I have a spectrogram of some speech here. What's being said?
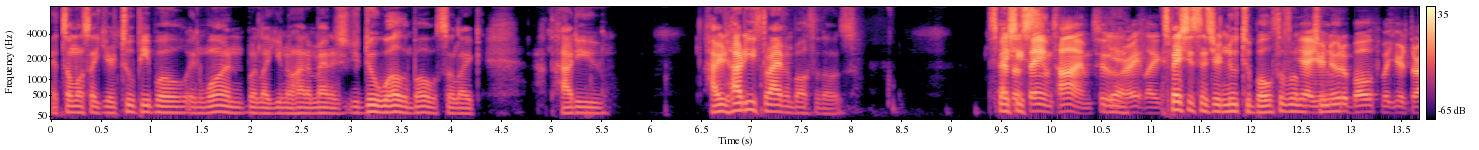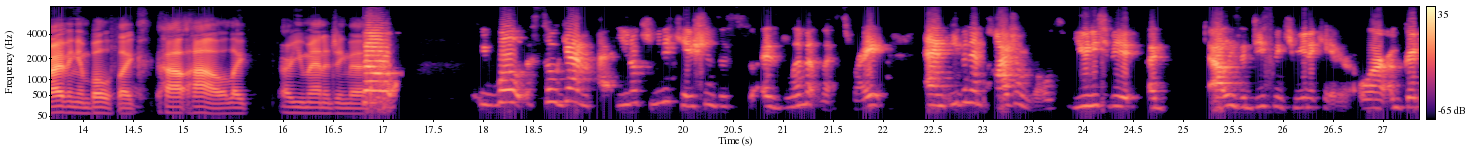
it's almost like you're two people in one, but like you know how to manage. You do well in both, so like, how do you how how do you thrive in both of those? At the same time too, yeah, right? Like especially since you're new to both of them. yeah, you're new to both, but you're thriving in both. Like how how like are you managing that? So, well, so again, you know, communications is is limitless, right? And even in pageant world, you need to be a, a at least a decent communicator or a good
